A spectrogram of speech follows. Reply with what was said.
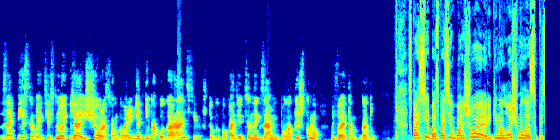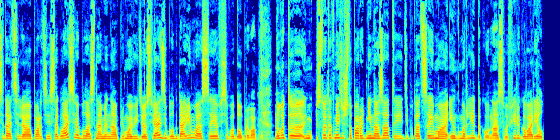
записывайтесь, но я еще раз вам говорю, нет никакой гарантии, что вы попадете на экзамен по латышскому в этом году. Спасибо, спасибо большое. Регина Лочмала, сопредседатель партии Согласия, была с нами на прямой видеосвязи. Благодарим вас и всего доброго. Но вот э, стоит отметить, что пару дней назад и депутат Сейма Ингмар Лидека у нас в эфире говорил,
